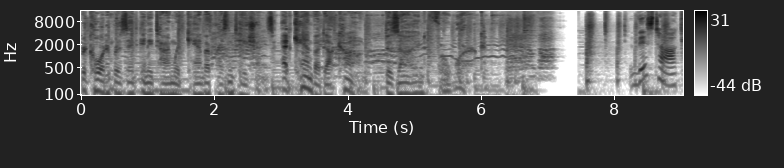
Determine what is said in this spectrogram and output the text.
Record and present anytime with Canva presentations at canva.com. Designed for work. This talk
